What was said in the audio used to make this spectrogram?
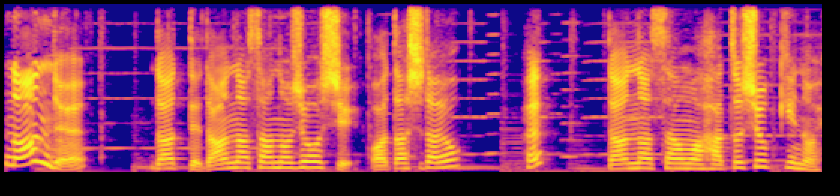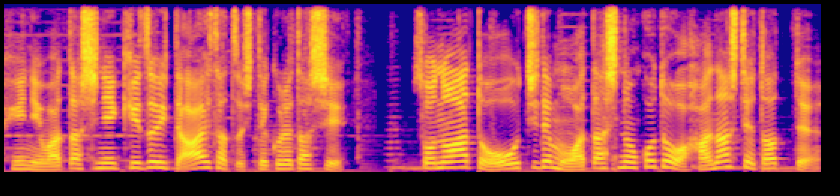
なんで？だって旦那さんの上司私だよ。え？旦那さんは初出勤の日に私に気づいて挨拶してくれたしその後お家でも私のことを話してたって。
